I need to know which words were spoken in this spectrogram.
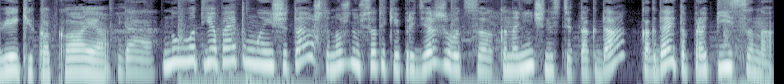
веке какая. Да. Ну вот я поэтому и считаю, что нужно все-таки придерживаться каноничности тогда, когда это прописано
